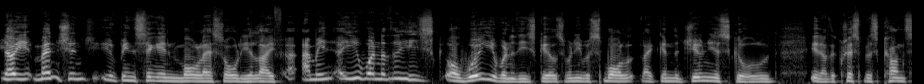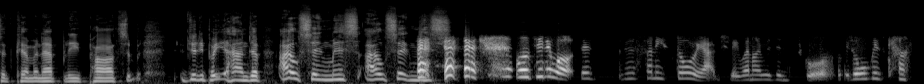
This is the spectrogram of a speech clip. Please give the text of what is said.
now you mentioned you've been singing more or less all your life. I- mean, are you one of these, or were you one of these girls when you were small, like in the junior school? You know, the Christmas concert coming up, lead parts. Did you put your hand up? I'll sing, Miss. I'll sing, Miss. well, do you know what? There's a funny story actually. When I was in school, I was always cast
